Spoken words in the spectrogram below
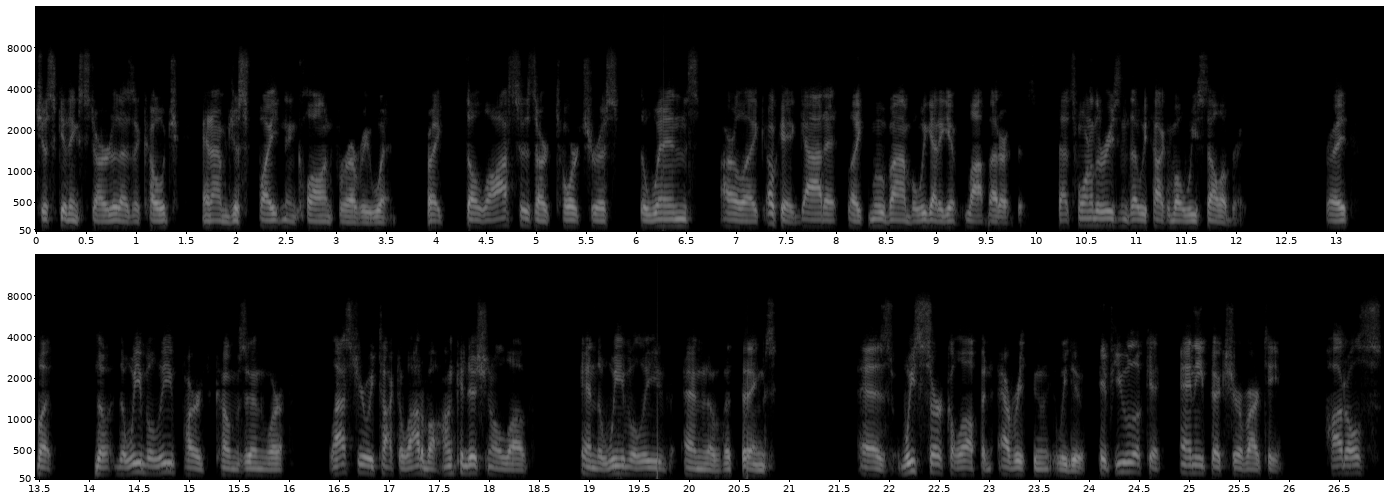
just getting started as a coach and I'm just fighting and clawing for every win. Right. The losses are torturous. The wins are like, okay, got it. Like move on, but we got to get a lot better at this. That's one of the reasons that we talk about we celebrate. Right. But the the we believe part comes in where last year we talked a lot about unconditional love and the we believe end of the things as we circle up in everything that we do. If you look at any picture of our team, huddles,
